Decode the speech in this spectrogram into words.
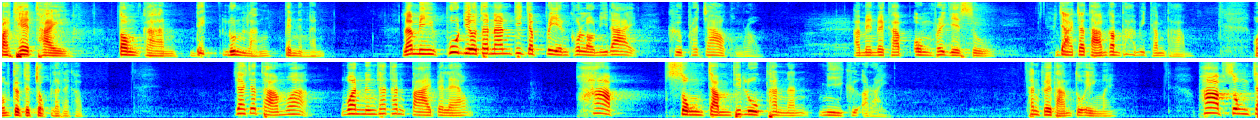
ประเทศไทยต้องการเด็กรุ่นหลังเป็นอย่างนั้น และมีผู้เดียวเท่านั้นที่จะเปลี่ยนคนเหล่านี้ได้ คือพระเจ้าของเราอเมนไหมครับ องค์พระเยซู อยากจะถามคำถามอีกคำถาม ผมเกือบจะจบแล้วนะครับ อยากจะถามว่าวันหนึ่งถ้าท่านตายไปแล้ว ภาพทรงจำที่ลูกท่านนั้นมีคืออะไร ท่านเคยถามตัวเองไหม ภาพทรงจ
